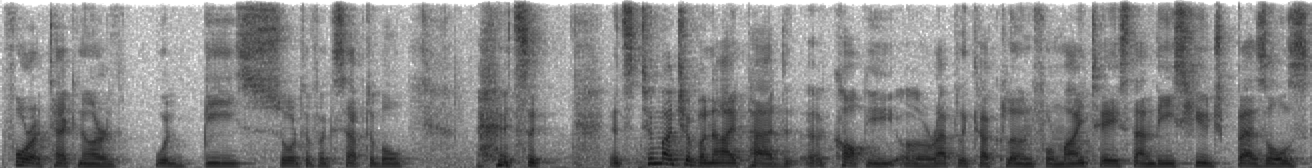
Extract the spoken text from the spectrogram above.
for a tech nerd would be sort of acceptable. It's a it's too much of an iPad uh, copy or replica clone for my taste and these huge bezels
